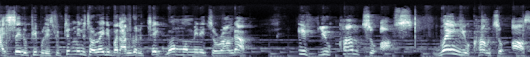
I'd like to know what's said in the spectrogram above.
I say to people, it's 15 minutes already, but I'm going to take one more minute to round up. If you come to us, when you come to us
